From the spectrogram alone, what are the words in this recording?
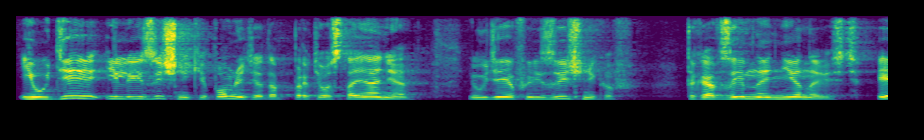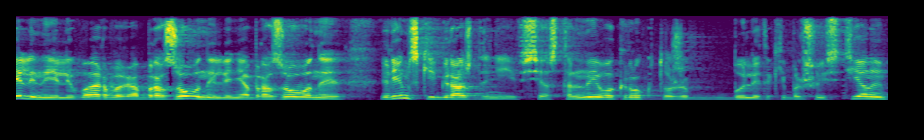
Иудеи или язычники, помните, это противостояние – иудеев и язычников, такая взаимная ненависть. Эллины или варвары, образованные или необразованные, римские граждане и все остальные вокруг тоже были такие большие стены.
